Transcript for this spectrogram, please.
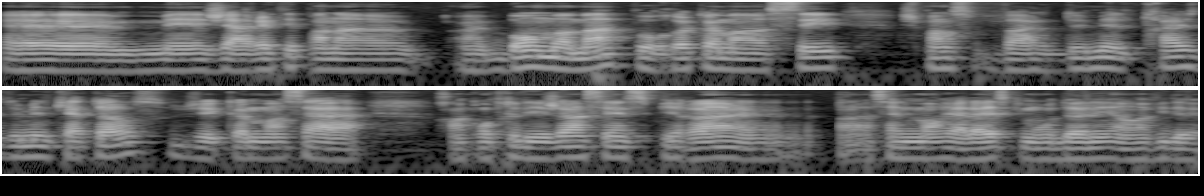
mais j'ai arrêté pendant un, bon moment pour recommencer je pense, vers 2013-2014, j'ai commencé à rencontrer des gens assez inspirants euh, dans la scène montréalaise qui m'ont donné envie de,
